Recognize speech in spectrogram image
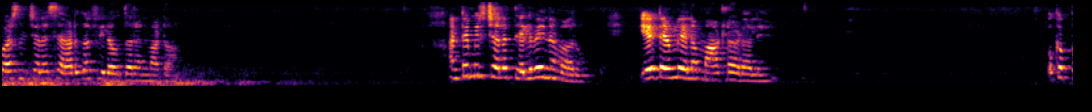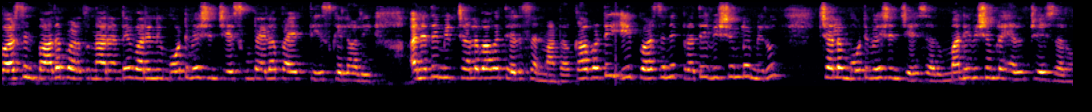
పర్సన్ చాలా సాడ్గా ఫీల్ అవుతారనమాట అంటే మీరు చాలా తెలివైన వారు. ఏ టైంలో ఎలా మాట్లాడాలి? ఒక పర్సన్ బాధపడుతున్నారంటే వారిని మోటివేషన్ చేసుకుంటూ ఎలా పైకి తీసుకెళ్ళాలి అనేది మీకు చాలా బాగా తెలుసు అనమాట కాబట్టి ఈ పర్సన్ని ప్రతి విషయంలో మీరు చాలా మోటివేషన్ చేశారు మనీ విషయంలో హెల్ప్ చేశారు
